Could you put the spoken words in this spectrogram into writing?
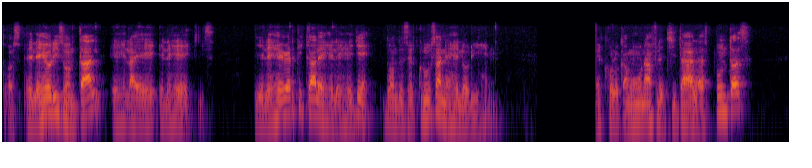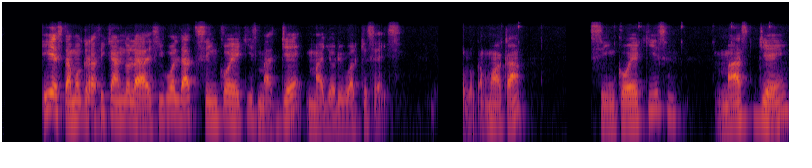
Entonces, el eje horizontal es el eje, el eje X y el eje vertical es el eje Y. Donde se cruzan es el origen. Les colocamos unas flechitas a las puntas y estamos graficando la desigualdad 5x más y mayor o igual que 6. Colocamos acá 5x más y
